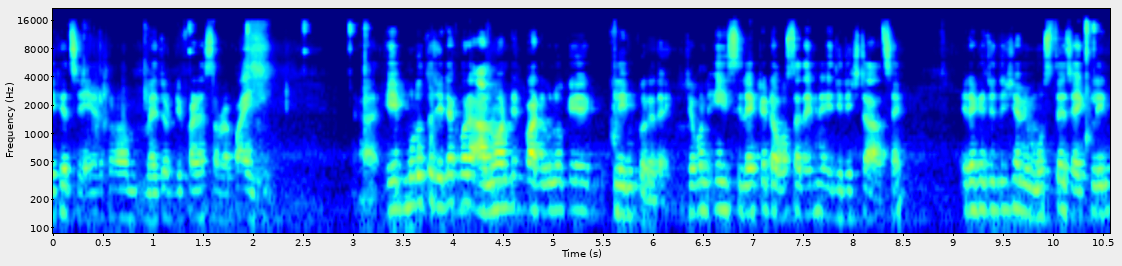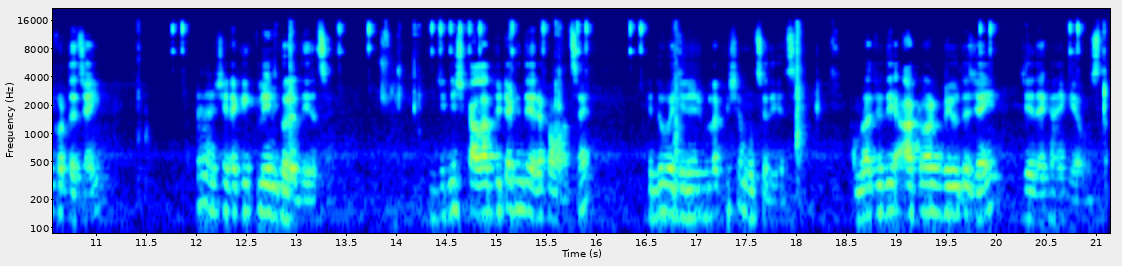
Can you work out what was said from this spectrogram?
দেখেছি, এর কোনো মেজর ডিফারেন্স আমরা পাইনি। এই মূলত যেটা করে আনওয়ান্টেড পার্টগুলোকে ক্লিন করে দেয়। যেমন এই সিলেক্টেড অবস্থায় দেখেন এই জিনিসটা আছে। এটাকে যদি আমি মুছতে চাই ক্লিন করতে চাই হ্যাঁ সেটাকে ক্লিন করে দিয়েছে। জিনিস কালার দুইটা কিন্তু এরকম আছে, কিন্তু ওই জিনিসগুলোকে সে মুছে দিয়েছে। আমরা যদি আর্টওয়ার্ক ভিউতে যাই, যে দেখেন কি অবস্থা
